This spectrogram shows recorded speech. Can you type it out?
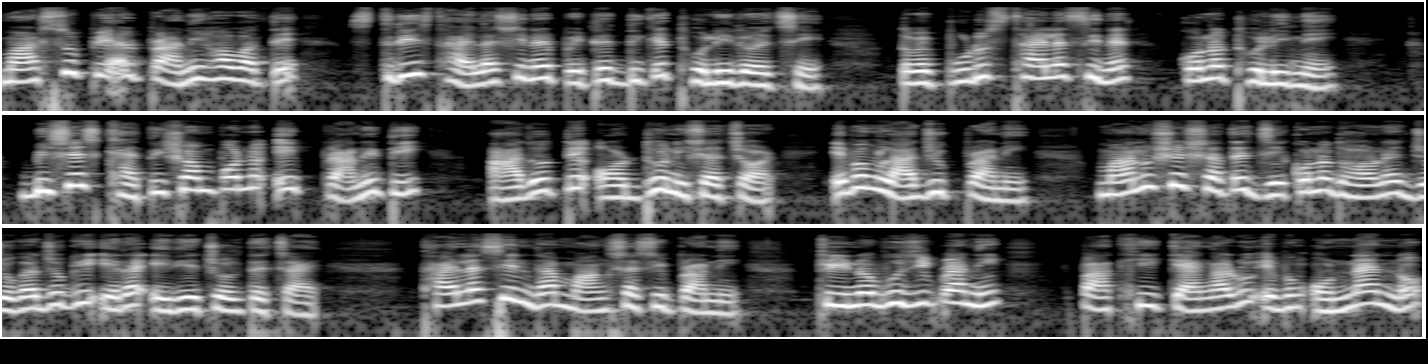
মার্সুপিয়াল প্রাণী হওয়াতে স্ত্রী থাইলাসিনের পেটের দিকে থলি রয়েছে, তবে পুরুষ থাইলাসিনের কোনো থলি নেই। বিশেষ খ্যাতিসম্পন্ন এই প্রাণীটি আদতে অর্ধ নিশাচর এবং লাজুক প্রাণী। মানুষের সাথে যে কোনো ধরনের যোগাযোগই এরা এড়িয়ে চলতে চায়। থাইলাসিনরা মাংসাশী প্রাণী, তৃণভোজী প্রাণী, পাখি, ক্যাঙ্গারু এবং অন্যান্য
